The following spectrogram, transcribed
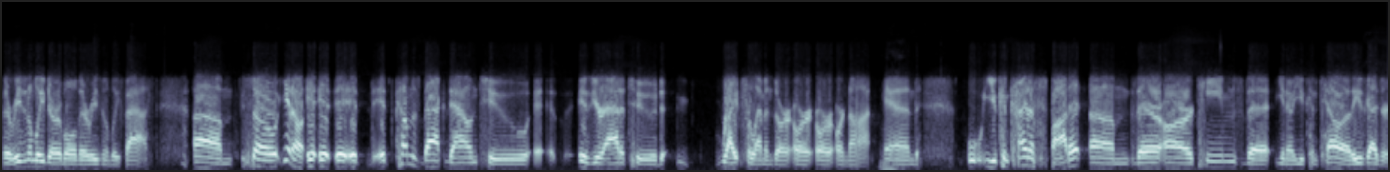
they're reasonably durable, they're reasonably fast. Um, so you know, it, it it it comes back down to uh, is your attitude right for lemons or or or, or not, and you can kind of spot it. Um, there are teams that you know you can tell oh, these guys are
